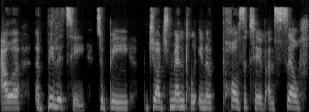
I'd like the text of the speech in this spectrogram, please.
our ability to be judgmental in a positive and self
